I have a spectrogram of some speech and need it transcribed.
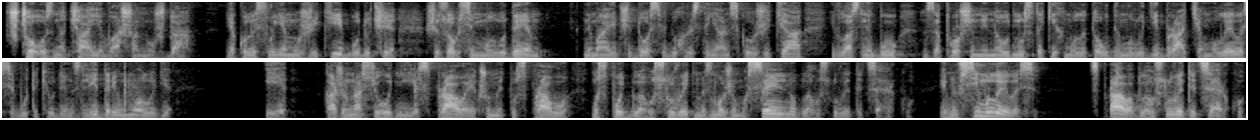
що означає ваша нужда. Я коли в своєму житті, будучи ще зовсім молодим, не маючи досвіду християнського життя, і, власне, був запрошений на одну з таких молитов, де молоді браття молилися, був такий один з лідерів молоді. І каже, у нас сьогодні є справа. Якщо ми ту справу Господь благословить, ми зможемо сильно благословити церкву. І ми всі молилися. Справа благословити церкву.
